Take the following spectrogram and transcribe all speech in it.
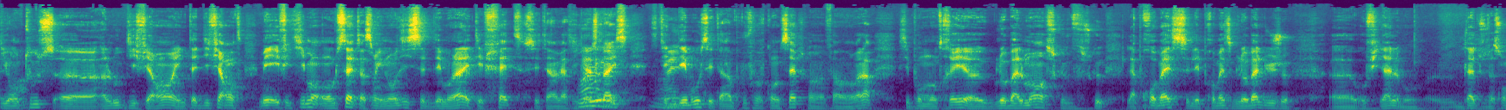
Qui ont tous euh, un look différent et une tête différente. Mais effectivement, on le sait, de toute façon, ils l'ont dit, cette démo-là était faite, c'était un vertical Ouais, slice, c'était Ouais. une démo, c'était un proof of concept, quoi. enfin voilà, c'est pour montrer euh, globalement ce que, ce que la promesse, les promesses globales du jeu. Euh, au final, bon, là, de toute façon,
